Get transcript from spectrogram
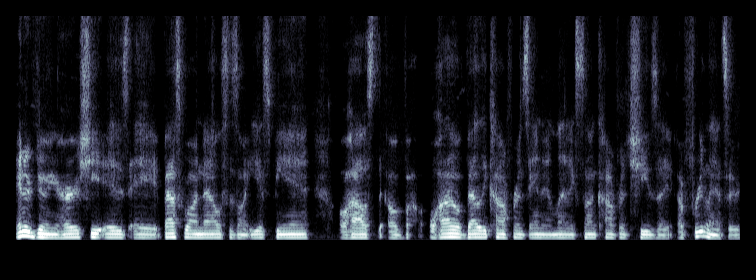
interviewing her. She is a basketball analyst on ESPN, Ohio, of Ohio Valley Conference, and Atlantic Sun Conference. She's a, a freelancer,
